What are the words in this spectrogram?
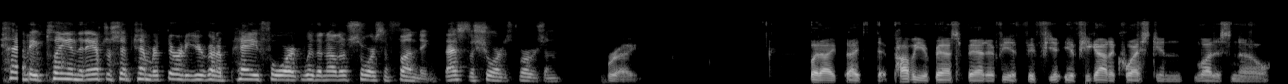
have a plan that after September 30, you're going to pay for it with another source of funding. That's the shortest version. Right. But I, I, probably your best bet, if, you- if, if you, if you got a question, let us know.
